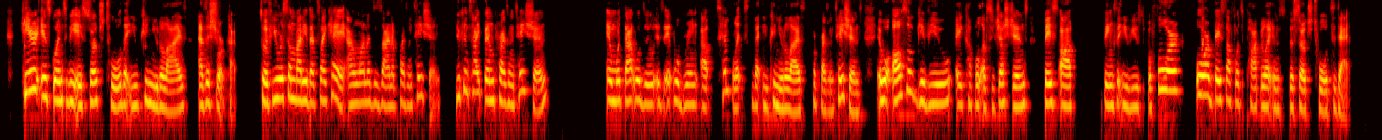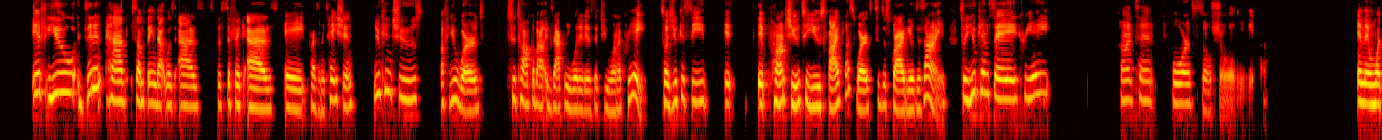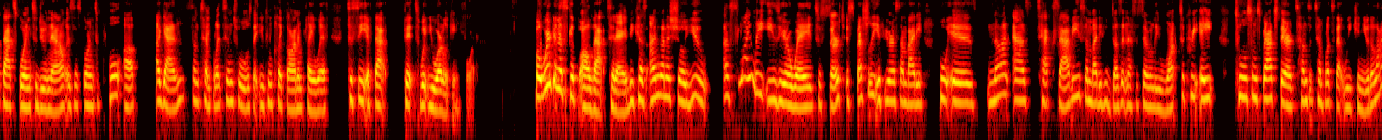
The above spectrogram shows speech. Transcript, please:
Here is going to be a search tool that you can utilize as a shortcut. So if you were somebody that's like, hey, I want to design a presentation, you can type in presentation. And what that will do is it will bring up templates that you can utilize for presentations. It will also give you a couple of suggestions based off things that you've used before or based off what's popular in the search tool today. If you didn't have something that was as specific as a presentation, you can choose a few words to talk about exactly what it is that you want to create. So as you can see, it it prompts you to use five plus words to describe your design. So you can say create content for social media. And then what that's going to do now is it's going to pull up again some templates and tools that you can click on and play with to see if that fits what you are looking for. But we're going to skip all that today because I'm going to show you a slightly easier way to search, especially if you're somebody who is not as tech savvy, somebody who doesn't necessarily want to create tools from scratch. There are tons of templates that we can utilize.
